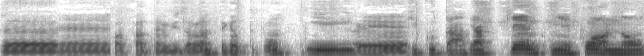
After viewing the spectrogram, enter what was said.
Że e, fatem tego typu i e, Kikuta jak pięknie płoną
